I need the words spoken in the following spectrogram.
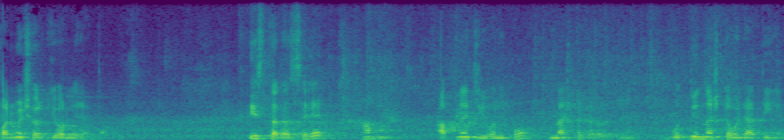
परमेश्वर की ओर ले जाता हो। इस तरह से हम अपने जीवन को नष्ट कर देते हैं। बुद्धि नष्ट हो जाती है।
